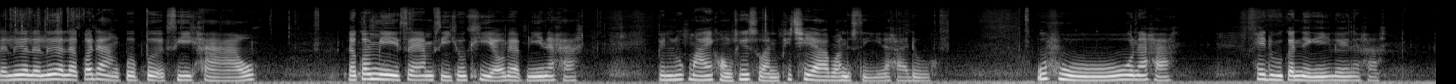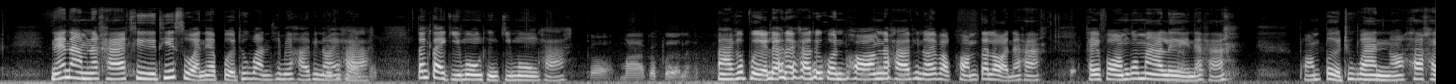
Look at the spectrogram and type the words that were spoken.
ละเลื่อนละเลื่อนแล้วก็ด่างเปิดเปิดสีขาว แล้วก็มีแซมสีเขียวๆแบบนี้นะคะ เป็นลูกไม้ของที่สวนพิชยาบอนสีนะคะดูอู้หูนะคะ ให้ดูกันอย่างนี้เลยนะคะ แนะนำนะคะคือที่สวนเนี่ยเปิดทุกวันใช่ไหมคะพี่น้อยคะ ตั้งแต่กี่โมงถึงกี่โมงคะก็มาก็เปิดแล้วครับมาก็เปิดแล้วนะคะ ทุกคนพร้อมนะคะ พี่น้อยบอกพร้อมตลอดนะคะ ใครพร้อมก็มาเลยนะคะ พร้อมเปิดทุกวันเนาะถ้าใคร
